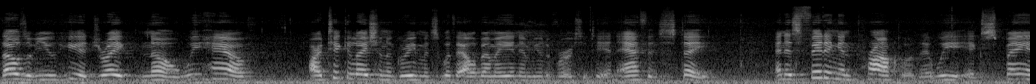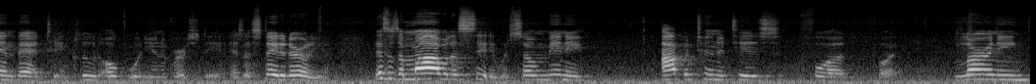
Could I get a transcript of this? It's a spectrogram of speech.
those of you here at Drake know, we have articulation agreements with Alabama A&M University and Athens State. And it's fitting and proper that we expand that to include Oakwood University. As I stated earlier, this is a marvelous city with so many opportunities for, for learning.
